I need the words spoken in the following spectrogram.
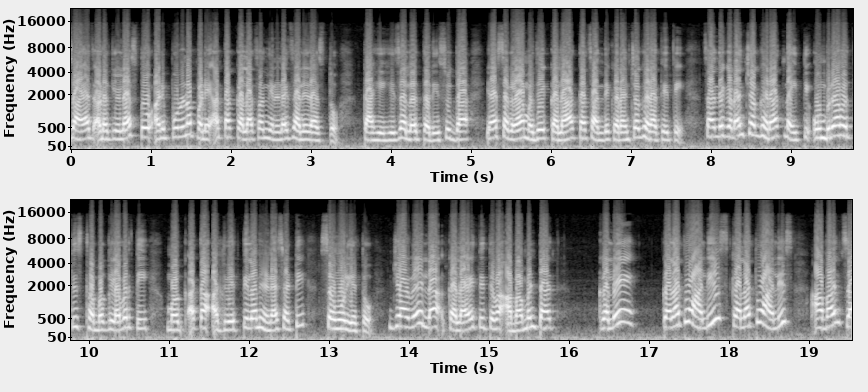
जाळ्यात अडकलेला असतो आणि पूर्णपणे आता कलाचा निर्णय झालेला असतो. काहीही झालं तरी सुद्धा या सगळ्यामध्ये कला आता चांदेकरांच्या घरात येते. चांदेकरांच्या घरात नाही ती उंबऱ्यावरतीच थबकल्यावरती मग आता अद्वैत तिला नेण्यासाठी समोर येतो. ज्या वेळेला कला येते तेव्हा आबा म्हणतात कले कला तू आलीस? कला तू आलीस? आबांचा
